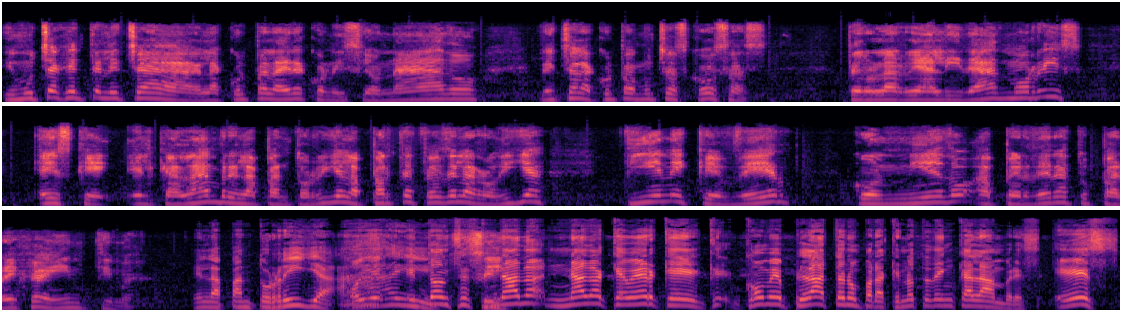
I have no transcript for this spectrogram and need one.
y mucha gente le echa la culpa al aire acondicionado, le echa la culpa a muchas cosas, pero la realidad, Morris, es que el calambre en la pantorrilla, en la parte de atrás de la rodilla, tiene que ver con miedo a perder a tu pareja íntima. En la pantorrilla. Oye, Ay. entonces sí. nada, nada que ver que, que come plátano para que no te den calambres. Es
